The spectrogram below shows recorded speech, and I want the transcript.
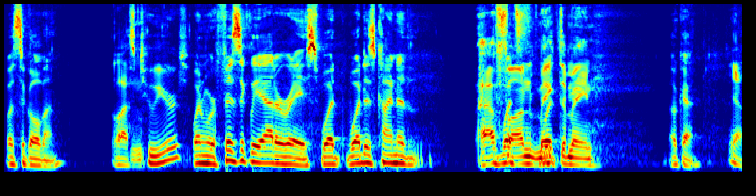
What's the goal been? The last two years? When we're physically at a race, what what is kind of Have What's- fun, make the main. okay. Yeah.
